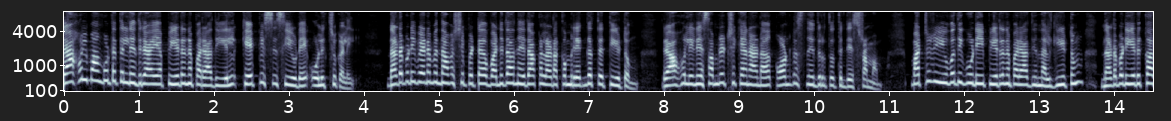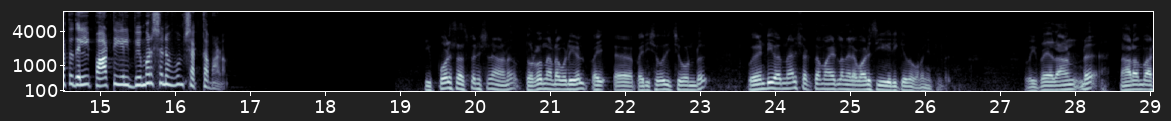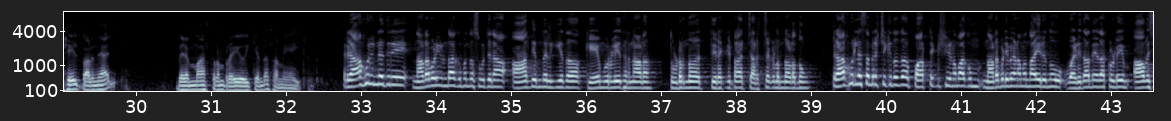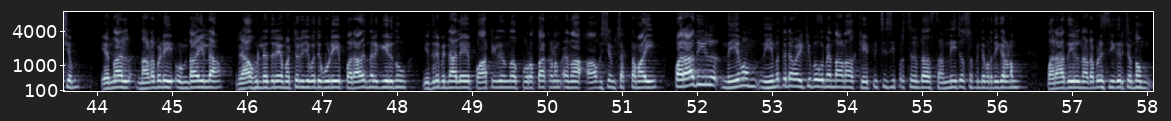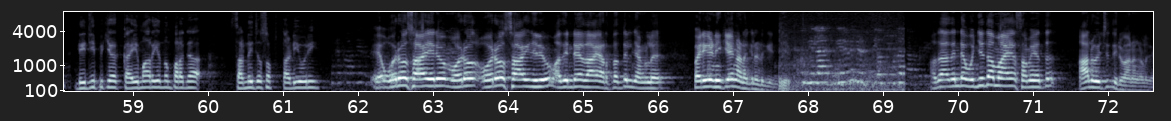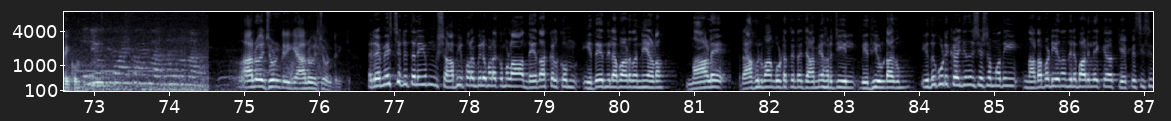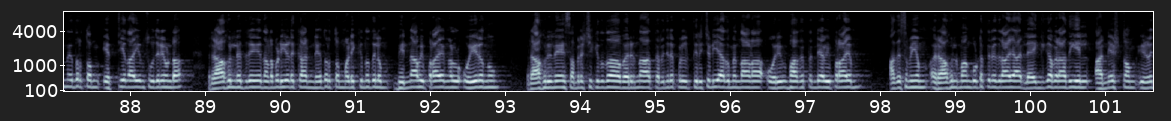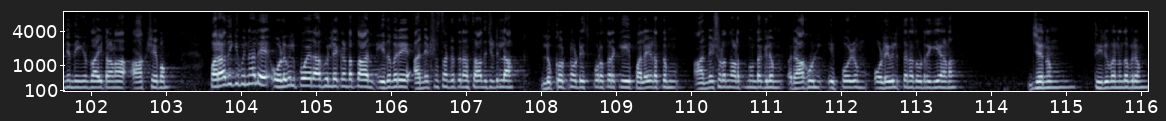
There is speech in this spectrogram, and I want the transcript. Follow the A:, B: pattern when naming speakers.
A: രാഹുൽ മാങ്കൂട്ടത്തിനെതിരായ പീഡന പരാതിയിൽ K P C സിയുടെ ഒളിച്ചുകളി. നടപടി വേണമെന്നാവശ്യപ്പെട്ട് വനിതാ നേതാക്കളടക്കം രംഗത്തെത്തിയിട്ടും രാഹുലിനെ സംരക്ഷിക്കാനാണ് കോൺഗ്രസ് നേതൃത്വത്തിന്റെ ശ്രമം. മറ്റൊരു യുവതി കൂടി പീഡന പരാതി നൽകിയിട്ടും നടപടിയെടുക്കാത്തതിൽ പാർട്ടിയിൽ വിമർശനവും ശക്തമാണ്.
B: ഇപ്പോൾ സസ്പെൻഷനാണ്. തുടർ നടപടികൾ പരിശോധിച്ചുകൊണ്ട് വേണ്ടി വന്നാൽ ശക്തമായിട്ടുള്ള നിലപാട് സ്വീകരിക്കുമെന്ന് പറഞ്ഞിട്ടുണ്ട്. അപ്പോൾ ഇപ്പോൾ ഏതാണ്ട് നാടൻ ഭാഷയിൽ പറഞ്ഞാൽ ബ്രഹ്മാസ്ത്രം പ്രയോഗിക്കേണ്ട സമയമായിട്ടുണ്ട്.
C: രാഹുലിനെതിരെ നടപടി ഉണ്ടാകുമെന്ന സൂചന ആദ്യം നൽകിയത് കെ മുരളീധരനാണ്. തുടർന്ന് തിരക്കിട്ട ചർച്ചകളും നടന്നു. രാഹുലിനെ സംരക്ഷിക്കുന്നത് പാർട്ടിക്ക് ക്ഷീണമാകും നടപടി വേണമെന്നായിരുന്നു വനിതാ നേതാക്കളുടെയും ആവശ്യം. എന്നാൽ നടപടി ഉണ്ടായില്ല. രാഹുലിനെതിരെ മറ്റൊരു യുവതി കൂടി പരാതി നൽകിയിരുന്നു. ഇതിനു പിന്നാലെ പാർട്ടിയിൽ നിന്ന് പുറത്താക്കണം എന്ന ആവശ്യം ശക്തമായി. പരാതിയിൽ നിയമം നിയമത്തിന്റെ വഴിക്ക് പോകുമെന്നാണ് K P C C president Sunny ജോസഫിന്റെ പ്രതികരണം. പരാതിയിൽ നടപടി സ്വീകരിച്ചെന്നും ഡി ജി പിക്ക് കൈമാറിയെന്നും പറഞ്ഞ് സണ്ണി ജോസഫ് തടിയൂരി.
D: ഓരോ സാഹചര്യവും ഓരോ ഓരോ സാഹചര്യവും അതിന്റേതായ അർത്ഥത്തിൽ ഞങ്ങൾ പരിഗണിക്കുകയും കണക്കിലെടുക്കുകയും ചെയ്യും. അത് അതിന്റെ ഉചിതമായ സമയത്ത് ആലോചിച്ച് തീരുമാനങ്ങൾ കൈക്കൊള്ളും. ആലോചിച്ചുകൊണ്ടിരിക്കുക ആലോചിച്ചുകൊണ്ടിരിക്കുക.
C: രമേശ് ചെന്നിത്തലയും ഷാഫി പറമ്പിലും അടക്കമുള്ള നേതാക്കൾക്കും ഇതേ നിലപാട് തന്നെയാണ്. നാളെ രാഹുൽ മാങ്കൂട്ടത്തിന്റെ ജാമ്യഹർജിയിൽ വിധിയുണ്ടാകും. ഇതുകൂടി കഴിഞ്ഞതിന് ശേഷം മതി നടപടി എന്ന നിലപാടിലേക്ക് കെ പി സി സി നേതൃത്വം എത്തിയതായും സൂചനയുണ്ട്. രാഹുലിനെതിരെ നടപടിയെടുക്കാൻ നേതൃത്വം മടിക്കുന്നതിലും ഭിന്നാഭിപ്രായങ്ങൾ ഉയരുന്നു. രാഹുലിനെ സംരക്ഷിക്കുന്നത് വരുന്ന തെരഞ്ഞെടുപ്പിൽ തിരിച്ചടിയാകുമെന്നാണ് ഒരു വിഭാഗത്തിന്റെ അഭിപ്രായം. അതേസമയം രാഹുൽ മാങ്കൂട്ടത്തിനെതിരായ ലൈംഗിക പരാതിയിൽ അന്വേഷണം ഇഴഞ്ഞു നീങ്ങുന്നതായിട്ടാണ് ആക്ഷേപം. പരാതിക്ക് പിന്നാലെ ഒളിവിൽ പോയ രാഹുലിനെ കണ്ടെത്താൻ ഇതുവരെ അന്വേഷണ സംഘത്തിന് സാധിച്ചിട്ടില്ല. ലുക്കൌട്ട് നോട്ടീസ് പുറത്തിറക്കി പലയിടത്തും അന്വേഷണം നടത്തുന്നുണ്ടെങ്കിലും രാഹുൽ ഇപ്പോഴും ഒളിവിൽ തന്നെ തുടരുകയാണ്. ജനം തിരുവനന്തപുരം.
